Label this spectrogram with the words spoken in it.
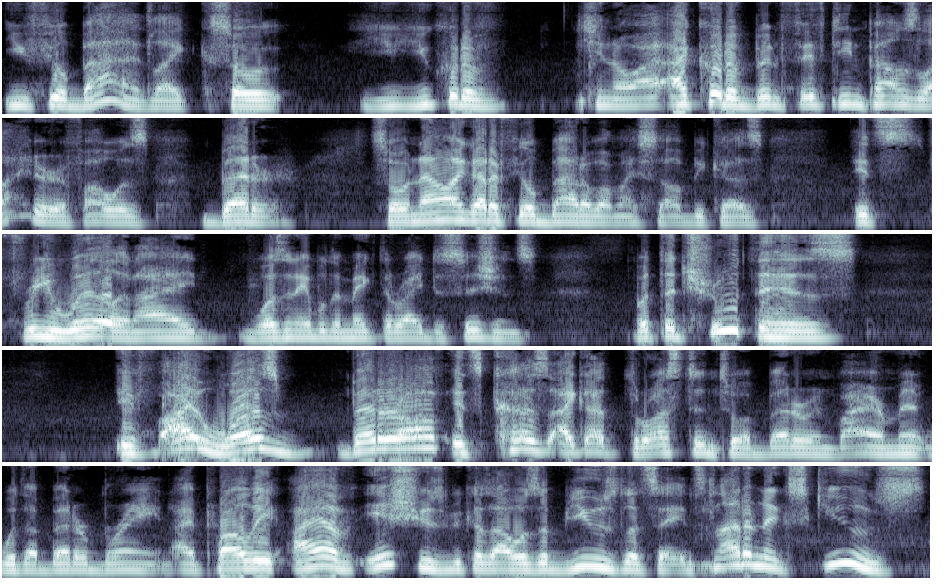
you feel bad. Like so you you could have you know, I, I could have been 15 pounds lighter if I was better. So now I got to feel bad about myself because it's free will and I wasn't able to make the right decisions. But the truth is, if I was better off, it's because I got thrust into a better environment with a better brain. I probably I have issues because I was abused. Let's say it's not an excuse,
